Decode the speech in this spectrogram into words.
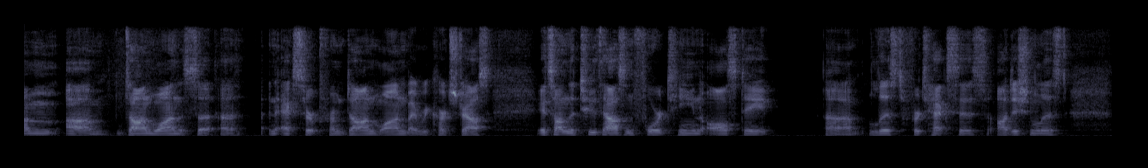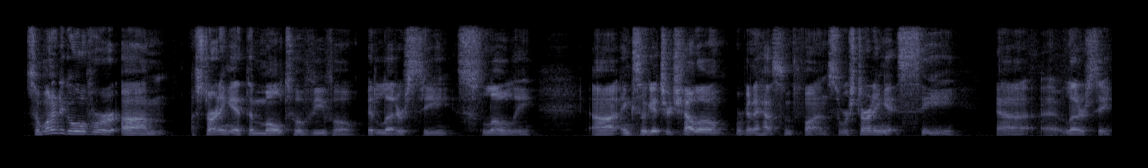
from um, Don Juan. This is a, a, an excerpt from Don Juan by Richard Strauss. It's on the 2014 All-State uh, list for Texas audition list. So I wanted to go over um, starting at the molto vivo at letter C slowly. Uh, and so get your cello. We're going to have some fun. So we're starting at C, uh, uh, letter C.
